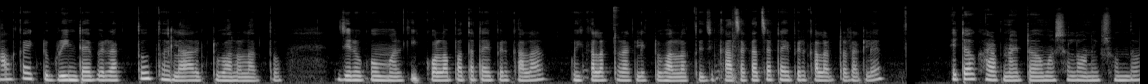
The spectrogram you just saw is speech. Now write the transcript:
হালকা একটু গ্রিন টাইপের রাখতো, তাহলে আর একটু ভালো লাগতো। যেরকম আর কি কলা পাতা টাইপের কালার ওই কালারটা রাখলে একটু ভালো লাগতো। যে কাঁচা কাঁচা টাইপের কালারটা রাখলে, এটাও খারাপ না, এটাও মাসাল্লাহ অনেক সুন্দর।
